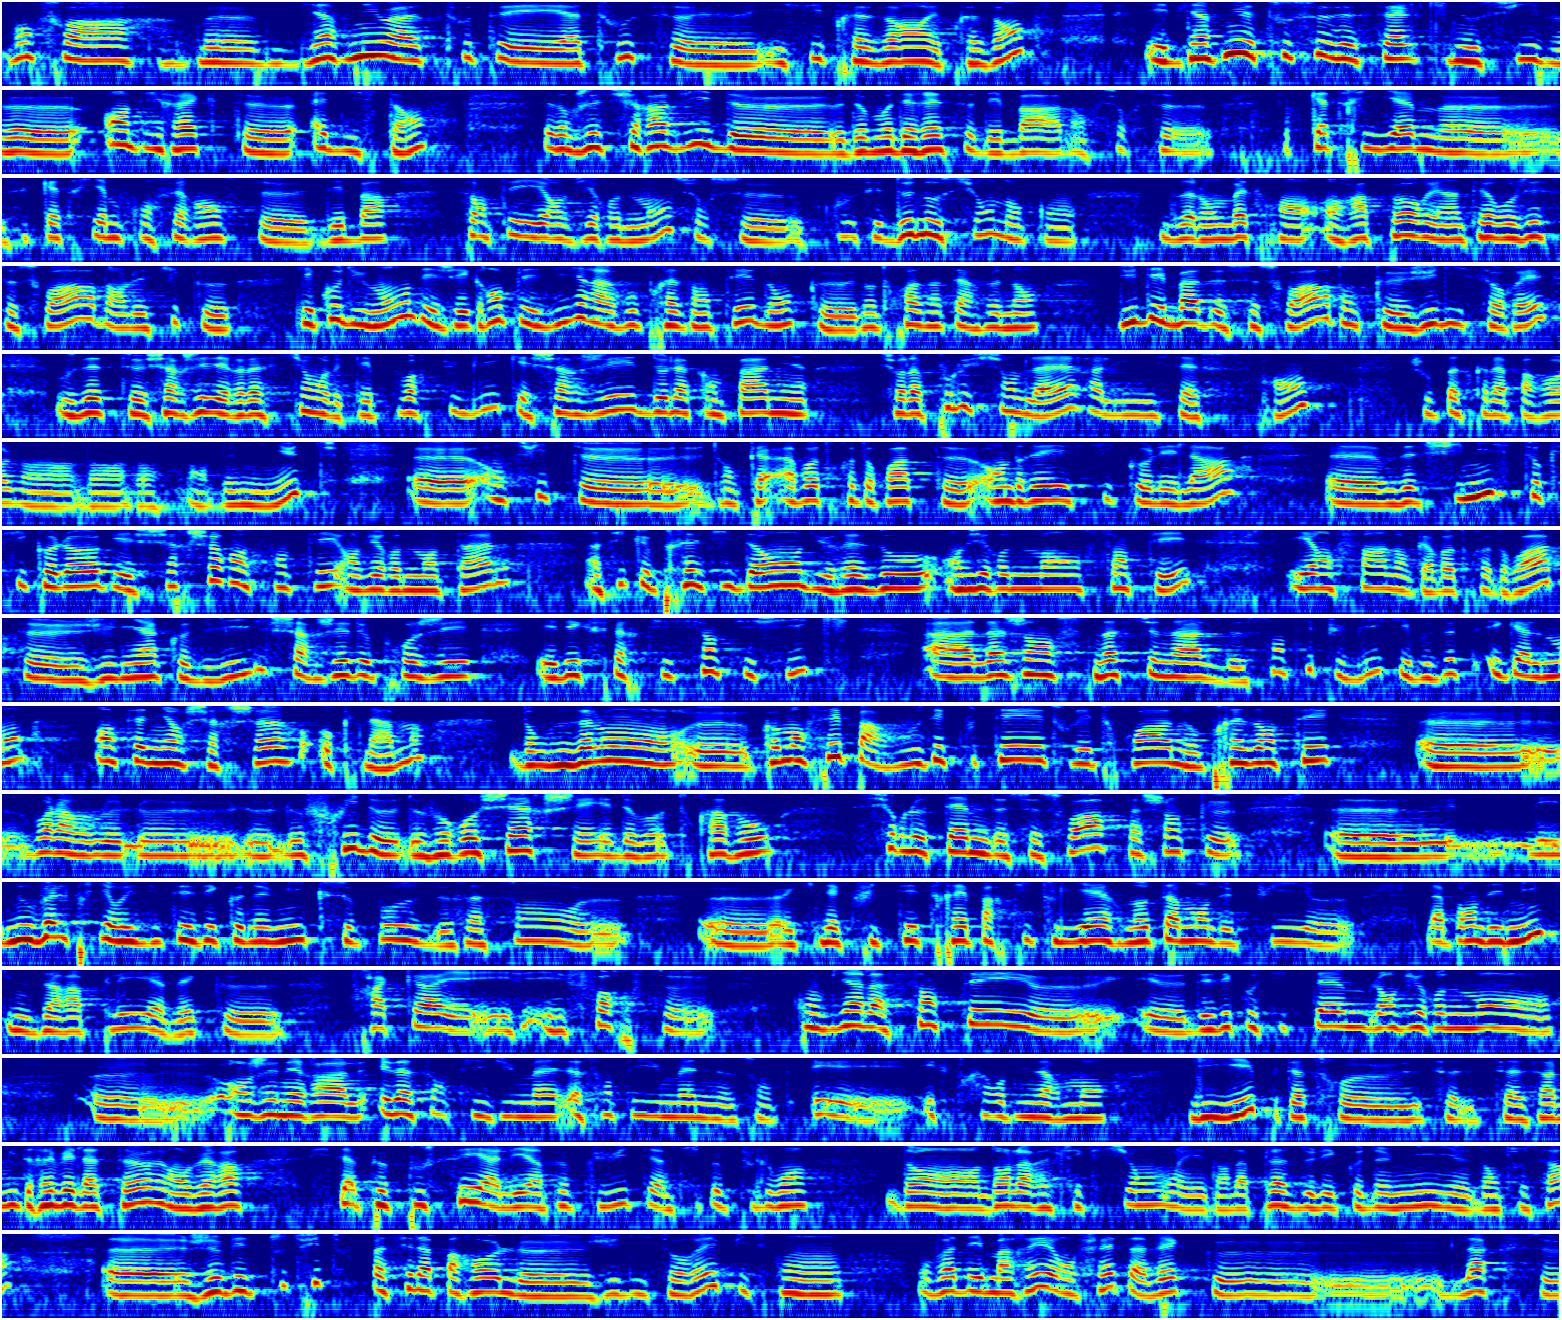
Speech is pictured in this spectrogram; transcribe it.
Bonsoir, euh, bienvenue à toutes et à tous euh, ici présents et présentes, et bienvenue à tous ceux et celles qui nous suivent euh, en direct à distance. donc, je suis ravie de, modérer ce débat donc, sur ce, cette, quatrième, quatrième conférence débat santé et environnement sur ce, ces deux notions donc on, nous allons mettre en, rapport et interroger ce soir dans le cycle L'écho du monde. Et j'ai grand plaisir à vous présenter donc nos trois intervenants du débat de ce soir. Donc, euh, Julie Soré, vous êtes chargée des relations avec les pouvoirs publics et chargée de la campagne sur la pollution de l'air à l'UNICEF France. Je vous passerai la parole dans, deux minutes. Euh, ensuite, euh, donc à votre droite, André Sicolella. vous êtes chimiste, toxicologue et chercheur en santé environnementale, ainsi que président du réseau Environnement Santé. Et enfin, donc à votre droite, Julien Codeville, chargé de projet et d'expertise scientifique à l'Agence nationale de santé publique et vous êtes également enseignant-chercheur au CNAM. Donc nous allons euh, commencer par vous écouter tous les trois, nous présenter euh, voilà, le, fruit de, vos recherches et de vos travaux sur le thème de ce soir, sachant que euh, les nouvelles priorités économiques se posent de façon avec une acuité très particulière, notamment depuis la pandémie, qui nous a rappelé avec fracas et force combien la santé euh, des écosystèmes, l'environnement euh, en général et la santé humaine, la santé humaine sont extraordinairement liées. Peut-être euh, ça, a servi de révélateur et on verra si ça peut pousser à aller un peu plus vite et un petit peu plus loin dans, la réflexion et dans la place de l'économie dans tout ça. je vais tout de suite vous passer la parole, Julie Sauré, puisqu'on on va démarrer en fait avec l'axe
